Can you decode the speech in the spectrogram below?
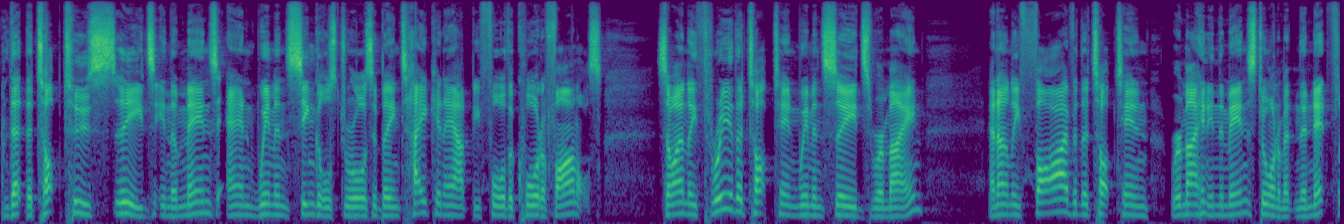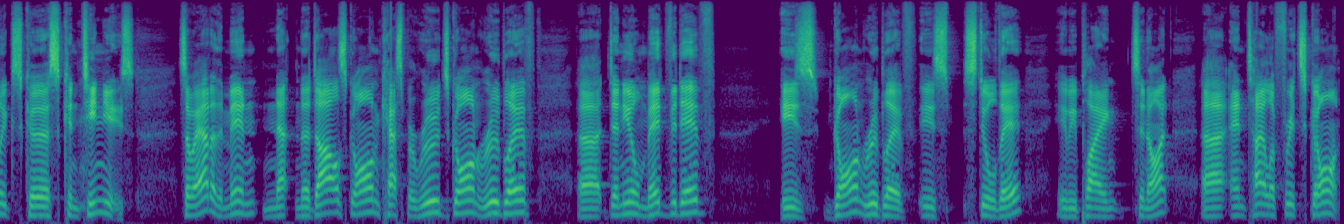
that the top two seeds in the men's and women's singles draws have been taken out before the quarterfinals. So only three of the top 10 women's seeds remain, and only five of the top 10 remain in the men's tournament, and the Netflix curse continues. So out of the men, Nadal's gone, Casper Ruud's gone, Rublev, uh, Daniil Medvedev is gone. Rublev is still there. He'll be playing tonight. Uh, and Taylor Fritz gone.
